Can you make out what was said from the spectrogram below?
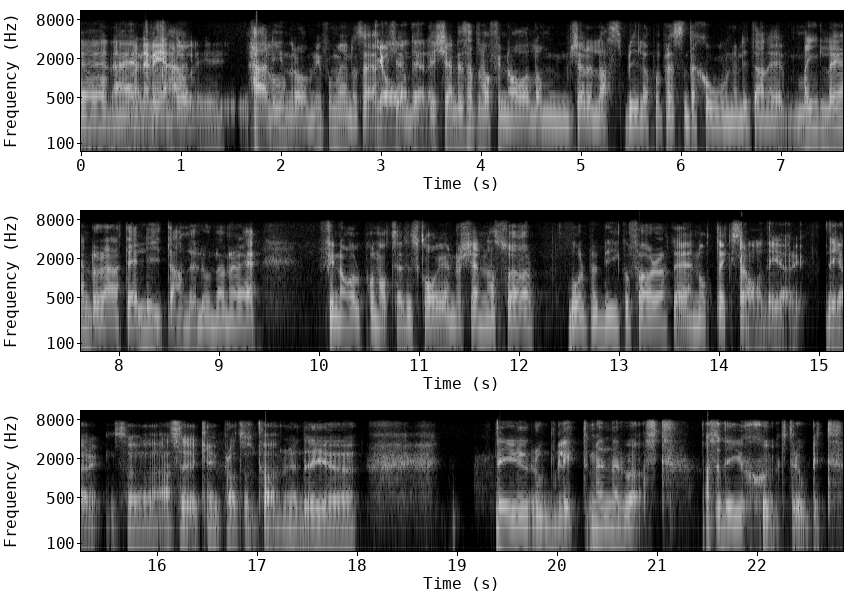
Ja, eh, nej, men när vi ändå... Härlig, härlig ja. inramning får man ändå säga. Ja, Kände, det, det. det, kändes att det var final. De körde lastbilar på presentationen. Lite man gillar ju ändå det att det är lite annorlunda när det är final på något sätt. Det ska ju ändå kännas för både publik och förare att det är något extra. Ja det gör det. Det gör det. Så, alltså, jag kan ju prata som förare. Det är ju, det är ju roligt men nervöst. Alltså det är ju sjukt roligt.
